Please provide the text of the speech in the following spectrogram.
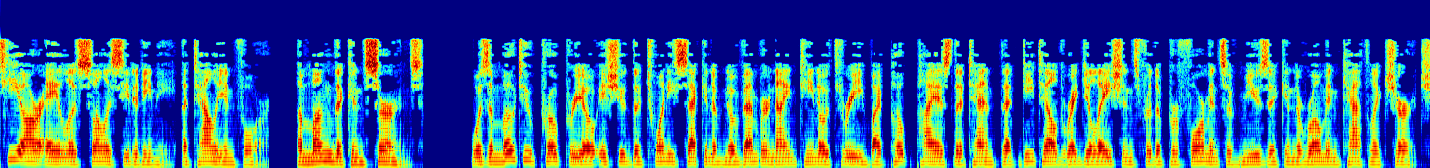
Tra le sollecitudini Italian for among the concerns was a motu proprio issued the 22nd of November 1903 by Pope Pius X that detailed regulations for the performance of music in the Roman Catholic Church.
